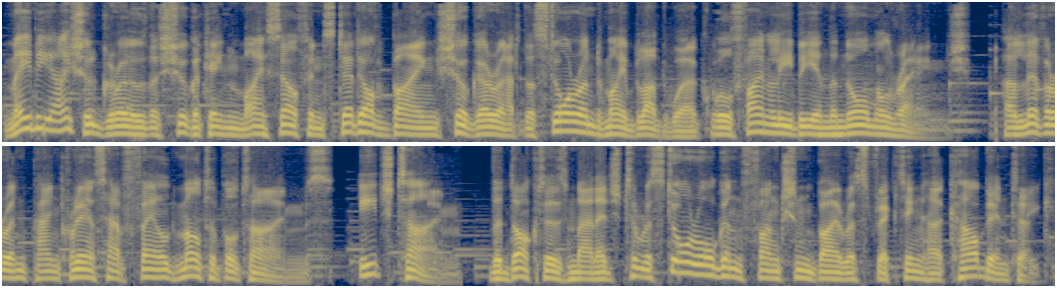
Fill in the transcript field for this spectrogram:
maybe I should grow the sugarcane myself instead of buying sugar at the store and my blood work will finally be in the normal range. Her liver and pancreas have failed multiple times. Each time, the doctors managed to restore organ function by restricting her carb intake.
